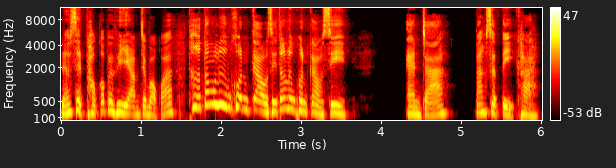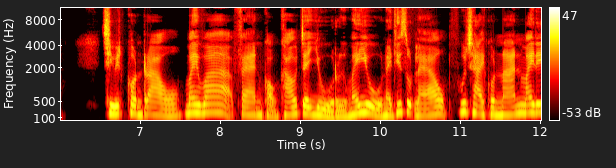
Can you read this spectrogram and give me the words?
แล้วเสร็จเขาก็ไปพยายามจะบอกว่า เธอต้องลืมคนเก่าสิต้องลืมคนเก่าสิแอนจ๊ะตั้งสติค่ะ ชีวิตคนเราไม่ว่าแฟนของเขาจะอยู่หรือไม่อยู่ในที่สุดแล้ว ผู้ชายคนนั้นไม่ได้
